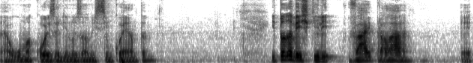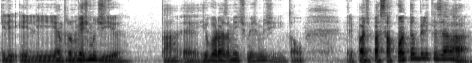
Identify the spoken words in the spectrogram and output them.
é alguma coisa ali nos anos 50. E toda vez que ele vai para lá, é, ele, ele entra no mesmo dia, tá? É rigorosamente o mesmo dia. Então, ele pode passar quanto tempo ele quiser lá.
